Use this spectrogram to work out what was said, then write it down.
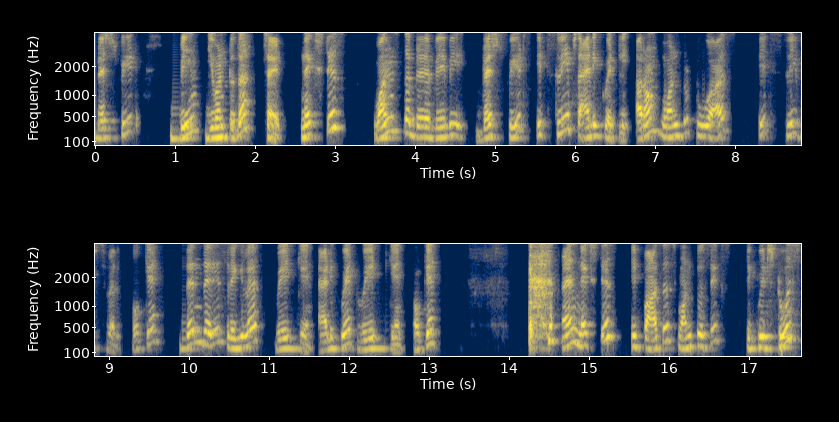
breastfeed being given to the child. Next is once the baby breastfeeds, it sleeps adequately. Around one to two hours, it sleeps well. Okay. Then there is regular weight gain, adequate weight gain. Okay. and next is it passes one to six liquid stools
